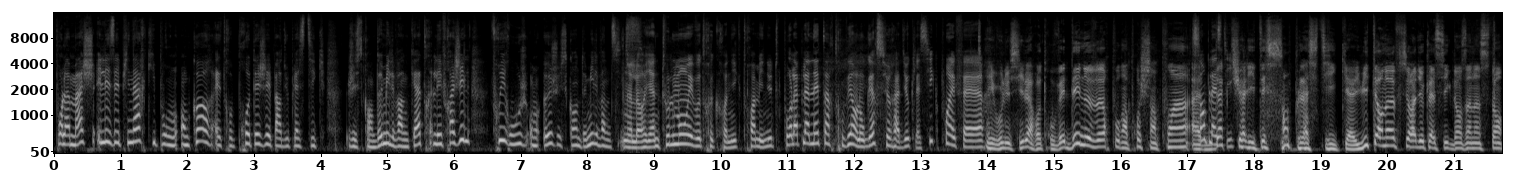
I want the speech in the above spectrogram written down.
pour la mâche et les épinards qui pourront encore être protégés par du plastique jusqu'en 2024. Les fragiles fruits rouges ont eux jusqu'en 2024. 2026. Alors Yann Tout-le-Monde et votre chronique 3 minutes pour la planète à retrouver en longueur sur radioclassique.fr. Et vous, Lucille, à retrouver dès 9h pour un prochain point Sans plastique. d'actualité sans plastique. 8h09 sur Radio Classique. Dans un instant,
